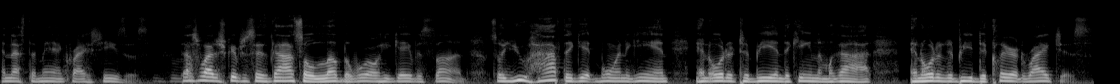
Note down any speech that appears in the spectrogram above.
and that's the man Christ Jesus. Mm-hmm. That's why the scripture says God so loved the world he gave his son. So you have to get born again in order to be in the kingdom of God, in order to be declared righteous,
